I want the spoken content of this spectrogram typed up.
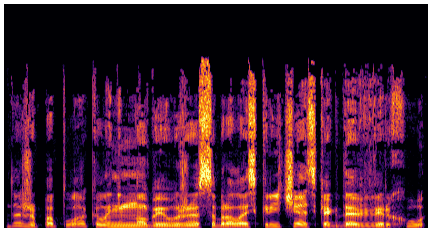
Даже поплакала немного и уже собралась кричать, когда вверху,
